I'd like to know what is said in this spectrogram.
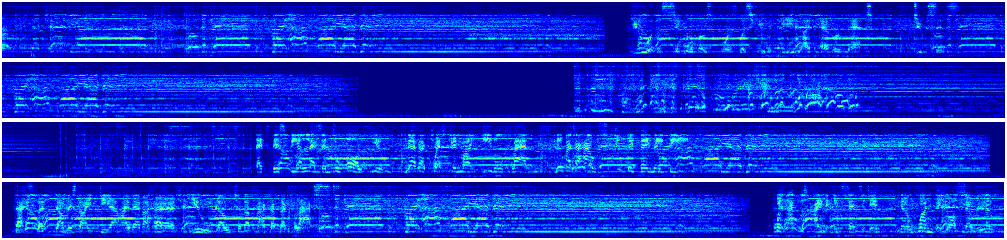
You are the single most worthless human being I've ever met. Deuces. Dumbest idea I've ever heard. You go to the back of the class. Well, that was kind of insensitive. No wonder you're so lonely.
